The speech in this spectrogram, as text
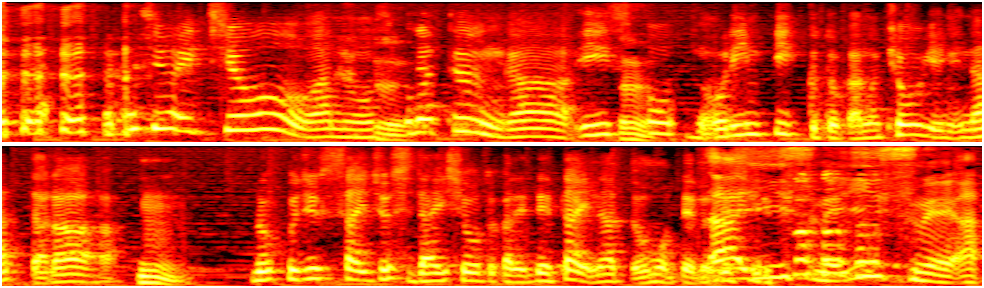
私は一応あの、うんスプラトゥーンが e スポーツのオリンピックとかの競技になったら、うん。60歳女子代表とかで出たいなって思ってるんですよ。あ、いいっすね、いいっすね。あ、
